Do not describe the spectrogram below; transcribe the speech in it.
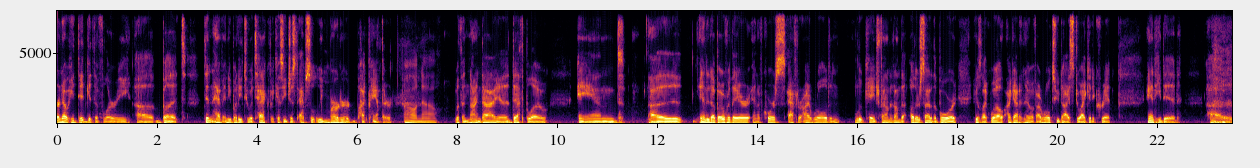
or no, he did get the flurry, uh, but didn't have anybody to attack because he just absolutely murdered Black Panther Oh no. with a nine die uh, death blow and uh, ended up over there. And of course, after I rolled and Luke Cage found it on the other side of the board, he was like, Well, I got to know if I roll two dice, do I get a crit? And he did. Uh,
